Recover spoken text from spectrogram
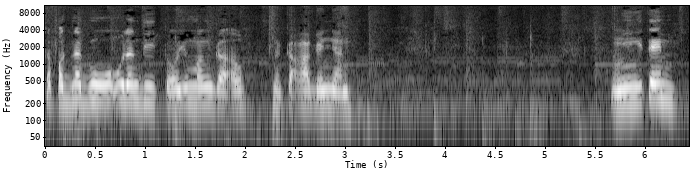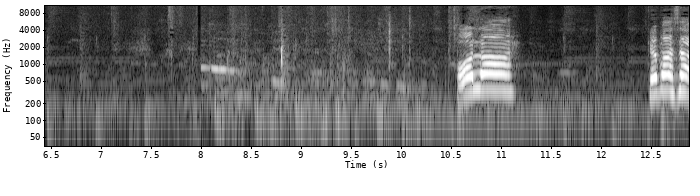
Kapag nag-uulan dito, yung mangga, oh, nagkakaganyan. Nangingitim. Hola! ¿Qué pasa?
